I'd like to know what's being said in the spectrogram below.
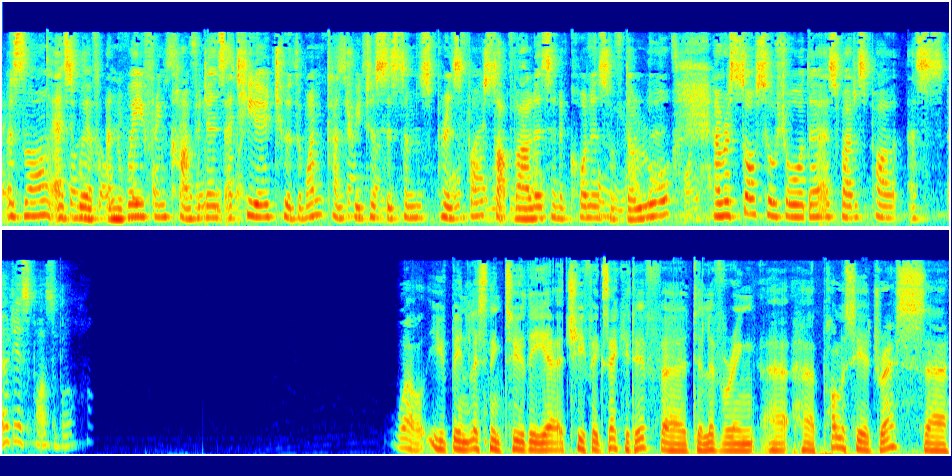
As long as we have unwavering confidence, adhere to the one country, two systems principles, stop violence in accordance with the law, and restore social order as, well as, as early as possible. Well, you've been listening to the uh, chief executive uh, delivering uh, her policy address, uh,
